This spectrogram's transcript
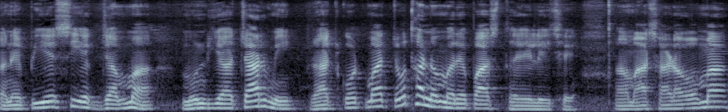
અને પીએસસી એક્ઝામમાં મુંડિયા ચારમી રાજકોટમાં ચોથા નંબરે પાસ થયેલી છે. આમ આ શાળાઓમાં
